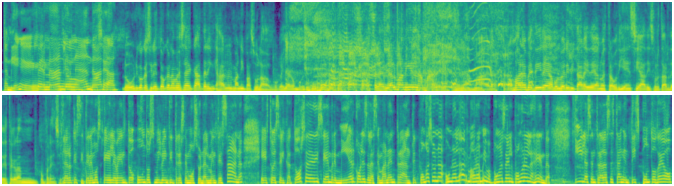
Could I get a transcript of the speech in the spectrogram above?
También eh, Fernando, Fernando, o Nata. sea, Lo único que si le toca en la mesa de catering, dejarle el maní para su lado, porque ella como que... Le dio al maní en la madre. En la madre. Vamos a repetir, eh, a volver a invitar a idea a nuestra audiencia a disfrutar de esta gran conferencia. Claro que sí, tenemos el evento Un 2023 emocionalmente sana. Esto es el 14 de diciembre, miércoles de la semana entrante. Póngase una, una alarma ahora mismo, póngase, póngalo en la agenda. Y las entradas están en tis.do,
